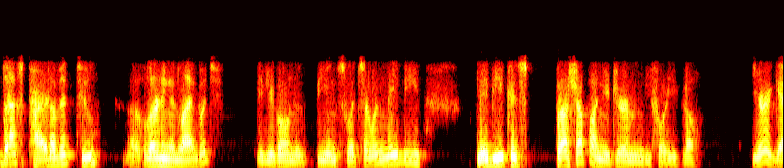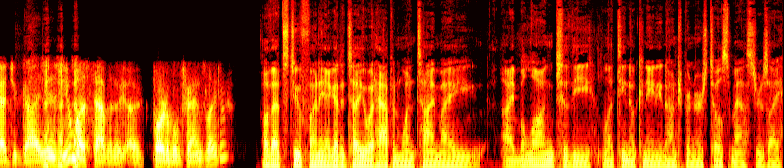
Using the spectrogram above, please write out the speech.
That's part of it too. Uh, learning a language. If you're going to be in Switzerland, maybe maybe you could brush up on your German before you go. You're a gadget guy, is you must have a, a portable translator. Oh, that's too funny. I got to tell you what happened one time. I I belong to the Latino Canadian Entrepreneurs Toastmasters. I,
